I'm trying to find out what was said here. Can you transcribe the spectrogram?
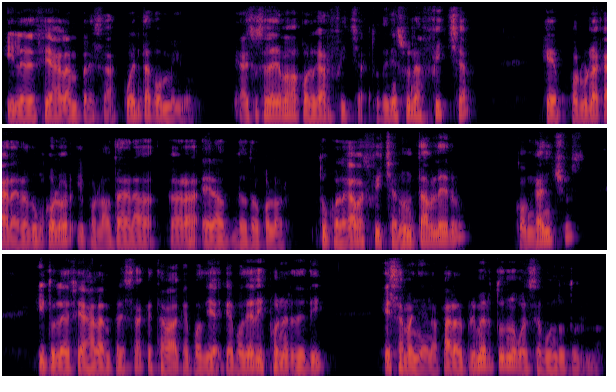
y le decías a la empresa, cuenta conmigo. A eso se le llamaba colgar ficha. Tú tenías una ficha que por una cara era de un color y por la otra cara era de otro color. Tú colgabas ficha en un tablero con ganchos y tú le decías a la empresa que estaba, que podía, que podía disponer de ti esa mañana para el primer turno o el segundo turno.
